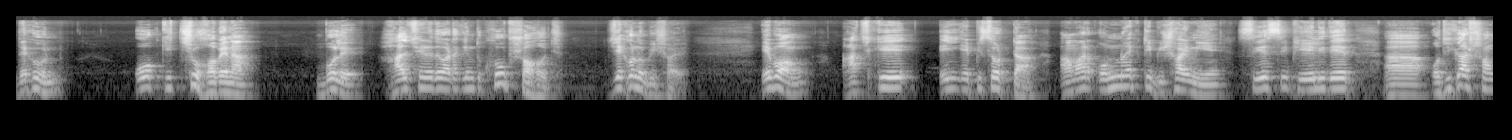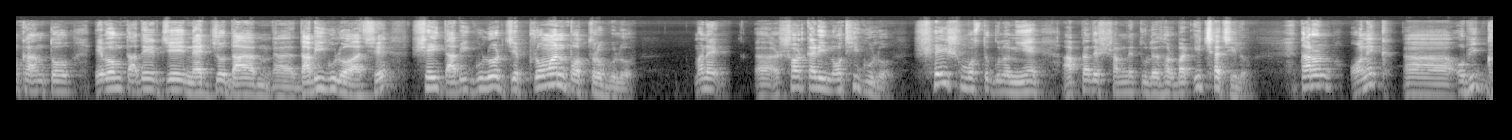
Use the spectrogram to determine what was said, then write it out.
দেখুন, ও কিচ্ছু হবে না বলে হাল ছেড়ে দেওয়াটা কিন্তু খুব সহজ যে কোনো বিষয়ে। এবং আজকে এই এপিসোডটা আমার অন্য একটি বিষয় নিয়ে সিএসসি ফিএলিদের অধিকার সংক্রান্ত এবং তাদের যে ন্যায্য দাবিগুলো আছে, সেই দাবিগুলোর যে প্রমাণপত্রগুলো মানে সরকারি নথিগুলো, সেই সমস্তগুলো নিয়ে আপনাদের সামনে তুলে ধরবার ইচ্ছা ছিল। কারণ অনেক অভিজ্ঞ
